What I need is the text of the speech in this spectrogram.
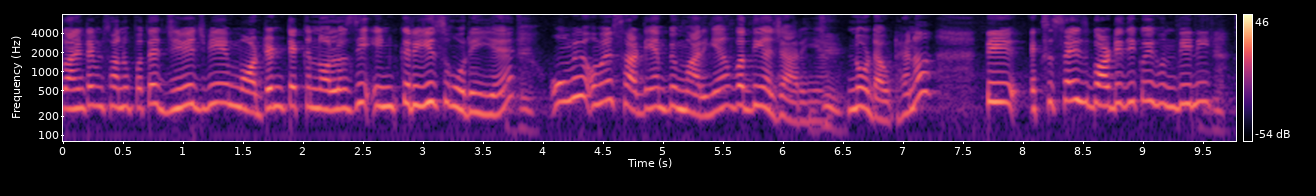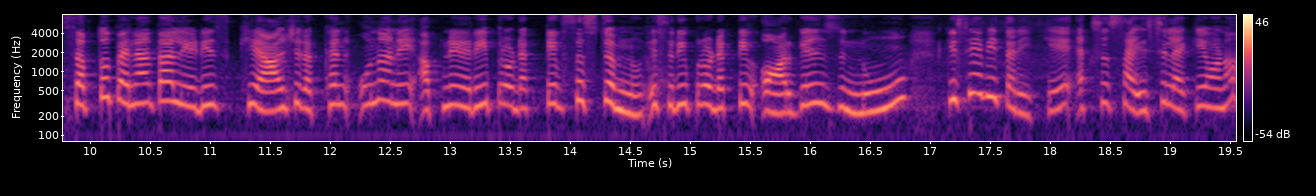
ਪੁਰਾਣੇ ਟਾਈਮ ਸਾਨੂੰ ਪਤਾ ਹੈ ਜਿਵੇਂ ਜਿਵੇਂ ਮਾਡਰਨ ਟੈਕਨੋਲੋਜੀ ਇਨਕਰੀਜ਼ ਹੋ ਰਹੀ ਹੈ ਉਵੇਂ ਉਵੇਂ ਸਾਡੀਆਂ ਬਿਮਾਰੀਆਂ ਵਧੀਆਂ ਜਾ ਰਹੀਆਂ ਨੋ ਡਾਊਟ ਹੈ ਨਾ? ਤੇ ਐਕਸਰਸਾਈਜ਼ ਬਾਡੀ ਦੀ ਕੋਈ ਹੁੰਦੀ ਨਹੀਂ। ਸਭ ਤੋਂ ਪਹਿਲਾਂ ਤਾਂ ਲੇਡੀਜ਼ ਖਿਆਲ 'ਚ ਰੱਖਣ ਉਹਨਾਂ ਨੇ ਆਪਣੇ ਰੀਪਰੋਡਕਟਿਵ ਸਿਸਟਮ ਨੂੰ ਇਸ ਰੀਪਰੋਡਕਟਿਵ ਆਰਗਨਸ ਨੂੰ ਕਿਸੇ ਵੀ ਤਰੀਕੇ ਐਕਸਰਸਾਈਜ਼ 'ਚ ਲੈ ਕੇ ਆਉਣਾ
